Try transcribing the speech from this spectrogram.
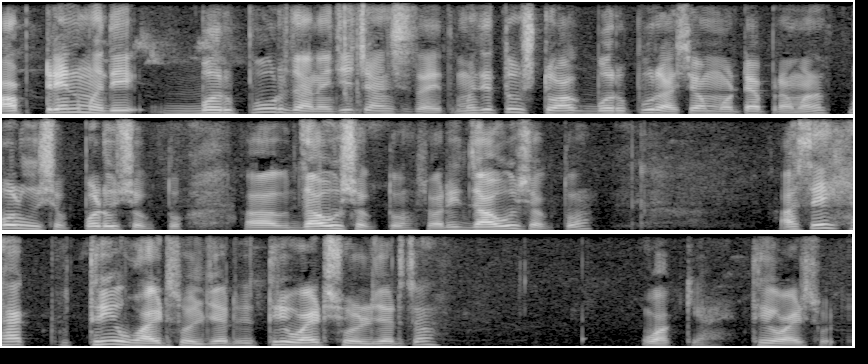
अप ट्रेंडमध्ये भरपूर जाण्याचे चान्सेस आहेत. म्हणजे तो स्टॉक भरपूर अशा मोठ्या प्रमाणात पडू शक पडू शकतो. जाऊ शकतो. सॉरी जाऊ शकतो. असे ह्या three white soldier three white शोल्जरचं वाक्य आहे. थ्री व्हाईट शोल्जर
